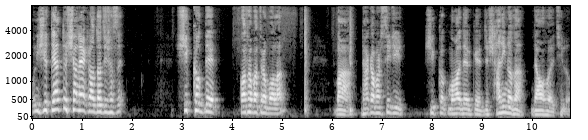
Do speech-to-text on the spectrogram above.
উনিশশো তিয়াত্তর সালে একটা অধ্যাদেশ আছে। শিক্ষকদের কথাবার্তা বলা বা ঢাকা ভার্সিটির শিক্ষক মহোদয়কে যে স্বাধীনতা দেওয়া হয়েছিল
